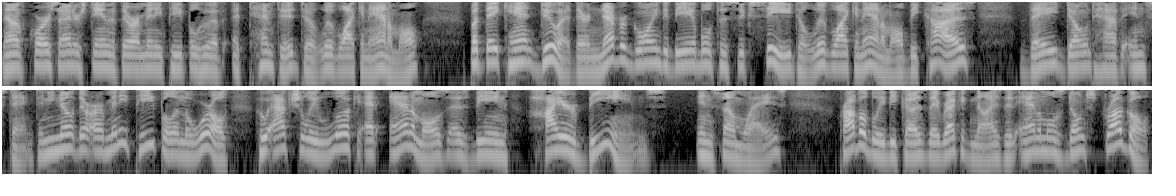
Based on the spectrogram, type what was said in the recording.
Now, of course, I understand that there are many people who have attempted to live like an animal, but they can't do it. They're never going to be able to succeed to live like an animal because they don't have instinct. And you know, there are many people in the world who actually look at animals as being higher beings in some ways, probably because they recognize that animals don't struggle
